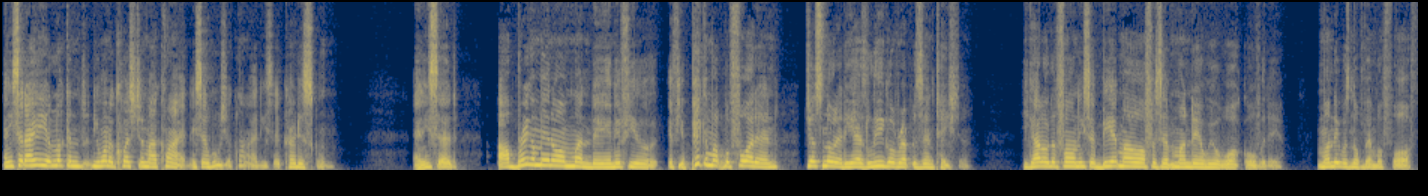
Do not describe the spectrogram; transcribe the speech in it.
And he said, "I hear you're looking. You want to question my client?" He said, "Who's your client?" He said, "Curtis Scoon." And he said, I'll bring him in on Monday, and if you if you pick him up before then, just know that he has legal representation. He got on the phone. He said, "Be at my office at Monday, and we'll walk over there." Monday was November fourth.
